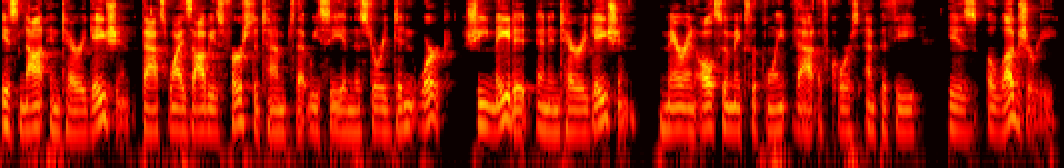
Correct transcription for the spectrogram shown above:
is not interrogation. That's why Zabi's first attempt that we see in this story didn't work. She made it an interrogation. Marron also makes the point that, of course, empathy is a luxury.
